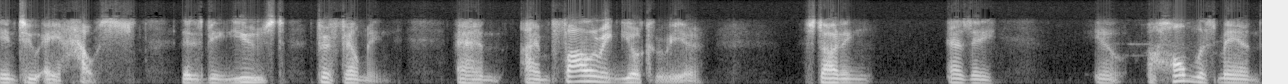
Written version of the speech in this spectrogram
into a house that is being used for filming, and I'm following your career, starting as a you know a homeless man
